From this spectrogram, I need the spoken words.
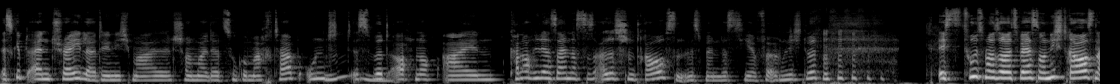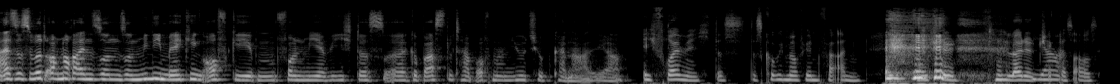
Es gibt einen Trailer, den ich mal schon mal dazu gemacht habe und Mm. es wird auch noch ein, kann auch wieder sein, dass das alles schon draußen ist, wenn das hier veröffentlicht wird. Ich tue es mal so, als wäre es noch nicht draußen. Also es wird auch noch ein, so ein, so ein Mini-Making-of geben von mir, wie ich das äh, gebastelt habe auf meinem YouTube-Kanal, ja. ich freue mich. Das, das gucke ich mir auf jeden Fall an. Schön. Leute, checkt Ja. das aus.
